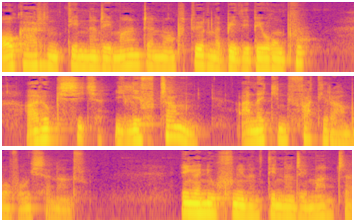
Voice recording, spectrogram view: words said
Aoka àry ny Tenin'Andriamanitra no hampitoerana be dia be ao am-po, ary aoka isika hilefitra aminy hanaiky ny fahateraham-baovao isan'andro. Enga anie hofonenan'ny Tenin'Andriamanitra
